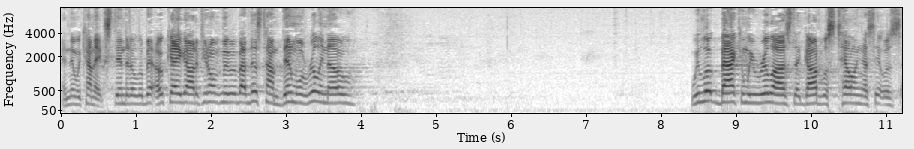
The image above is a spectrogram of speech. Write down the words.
And then we kind of extend it a little bit. Okay, God, if you don't move by this time, then we'll really know. We look back and we realize that God was telling us it was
